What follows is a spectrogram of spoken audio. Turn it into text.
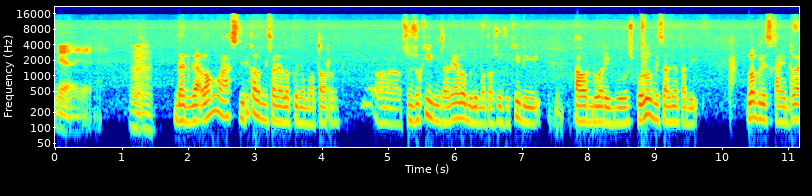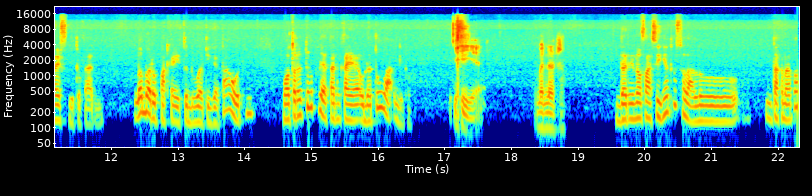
Iya, iya. Mm-mm. dan nggak long last jadi kalau misalnya lo punya motor eh, Suzuki misalnya lo beli motor Suzuki di tahun 2010 misalnya tadi lo beli SkyDrive gitu kan lo baru pakai itu 2-3 tahun motor itu kelihatan kayak udah tua gitu Iya. Bener. dan inovasinya tuh selalu entah kenapa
